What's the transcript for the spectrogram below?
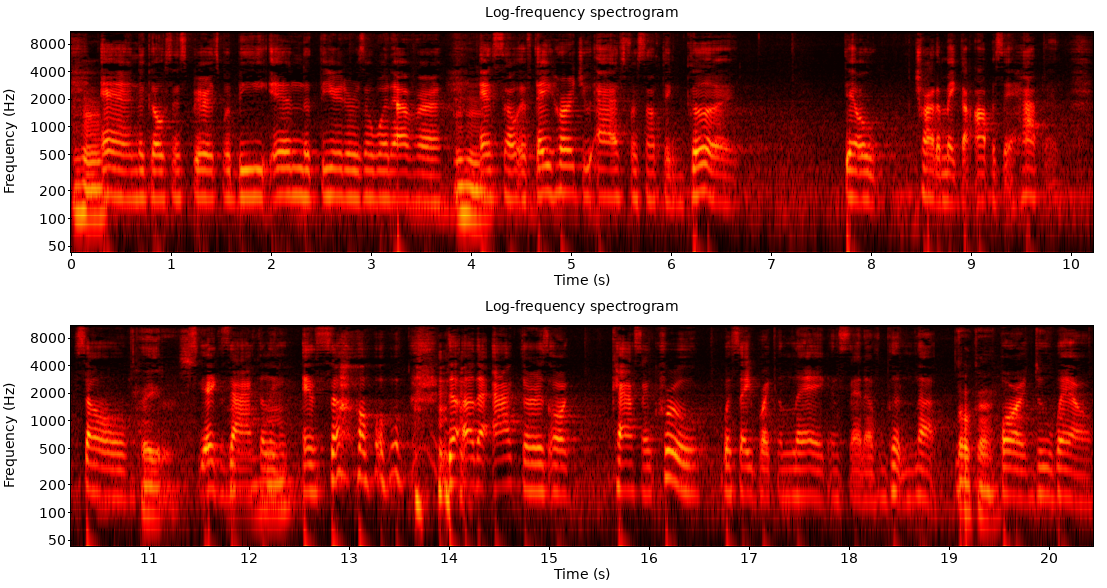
mm-hmm. and the ghosts and spirits would be in the theaters or whatever. Mm-hmm. And so, if they heard you ask for something good, they'll try to make the opposite happen. So Haters. exactly, mm-hmm. and so the other actors or cast and crew would say break a leg instead of good luck Okay. or do well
